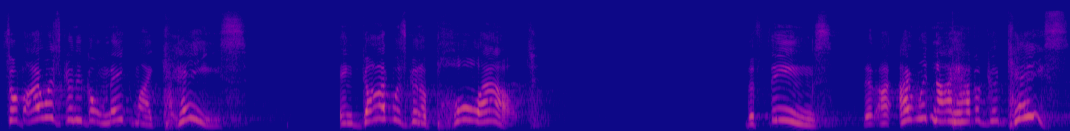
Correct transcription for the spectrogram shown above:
So, if I was gonna go make my case and God was gonna pull out the things that I, I would not have a good case.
